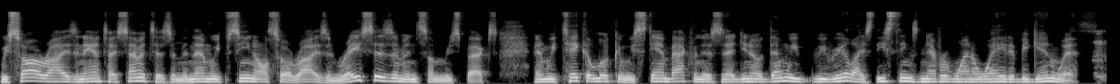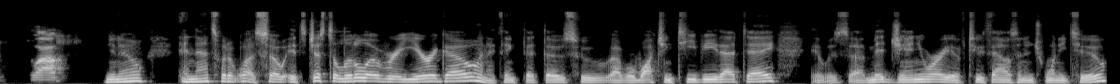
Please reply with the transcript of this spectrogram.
we saw a rise in anti Semitism, and then we've seen also a rise in racism in some respects. And we take a look and we stand back from this and said, you know, then we, we realize these things never went away to begin with. Hmm. Wow you know and that's what it was so it's just a little over a year ago and i think that those who uh, were watching tv that day it was uh, mid-january of 2022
